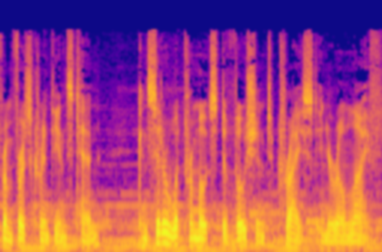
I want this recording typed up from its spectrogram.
From 1 Corinthians 10, consider what promotes devotion to Christ in your own life.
